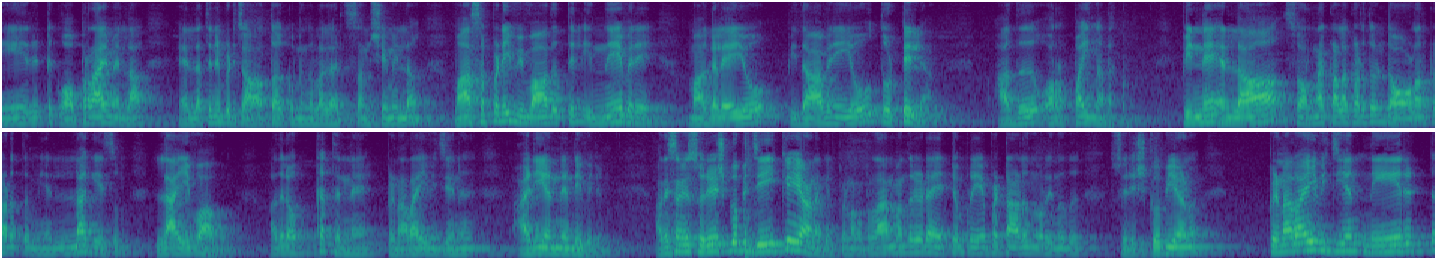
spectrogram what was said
നേരിട്ട് കോപ്രായമല്ല എല്ലാത്തിനും പിടിച്ച് ആത്താക്കും എന്നുള്ള കാര്യത്തിൽ സംശയമില്ല. മാസപ്പടി വിവാദത്തിൽ ഇന്നേ വരെ മകളെയോ പിതാവിനെയോ തൊട്ടില്ല. അത് ഉറപ്പായി നടക്കും. പിന്നെ എല്ലാ സ്വർണക്കള്ളക്കടത്തും ഡോളർ കടത്തും എല്ലാ കേസും ലൈവാകും. അതിലൊക്കെ തന്നെ പിണറായി വിജയന് അഴിയെണ്ണേണ്ടി വരും. അതേസമയം സുരേഷ് ഗോപി ജയിക്കുകയാണെങ്കിൽ പിണ പ്രധാനമന്ത്രിയുടെ ഏറ്റവും പ്രിയപ്പെട്ട ആളെന്ന് പറയുന്നത് സുരേഷ് ഗോപിയാണ്. പിണറായി വിജയൻ നേരിട്ട്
